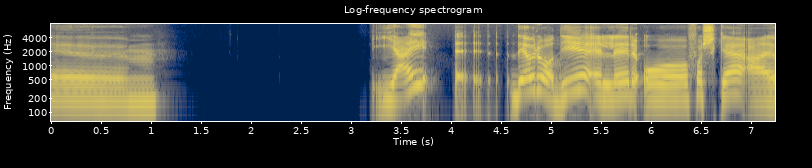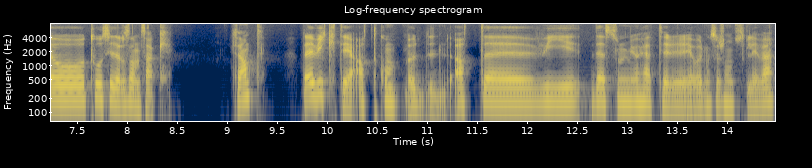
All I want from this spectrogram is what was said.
Ehm, jeg eh, Det å rådgi eller å forske er jo to sider av samme sak. Ikke sant? Det er viktig at, at eh, vi, det som jo heter i organisasjonslivet,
